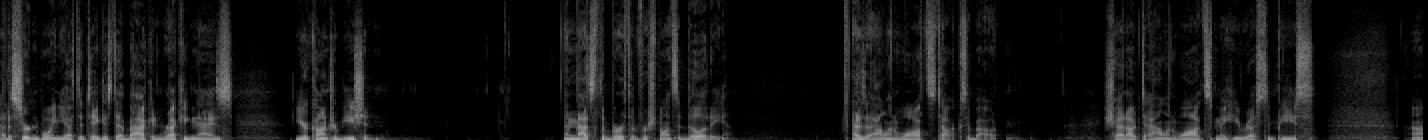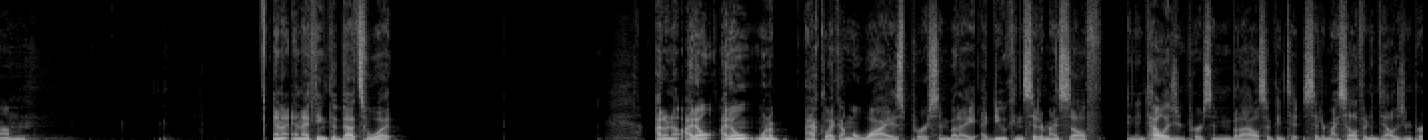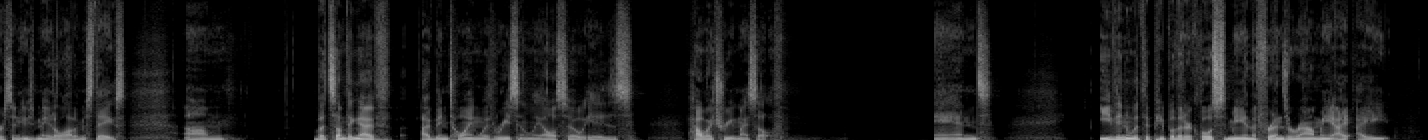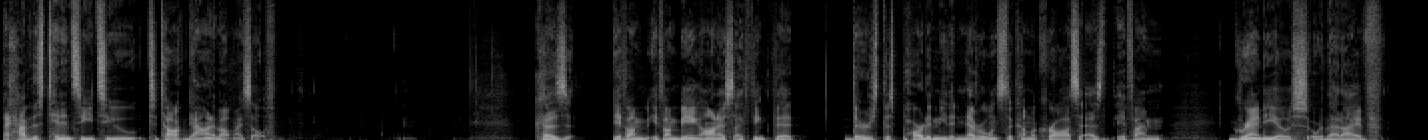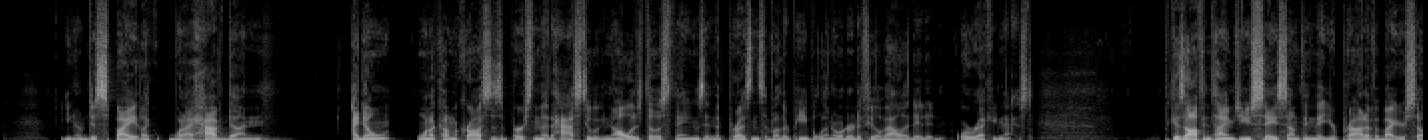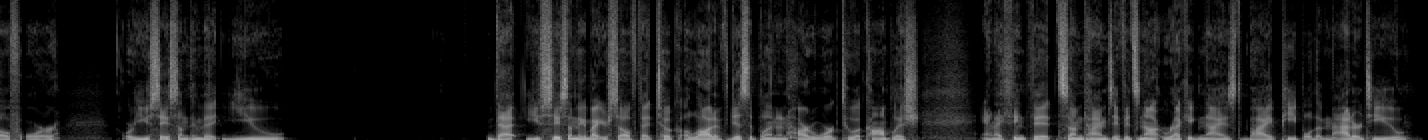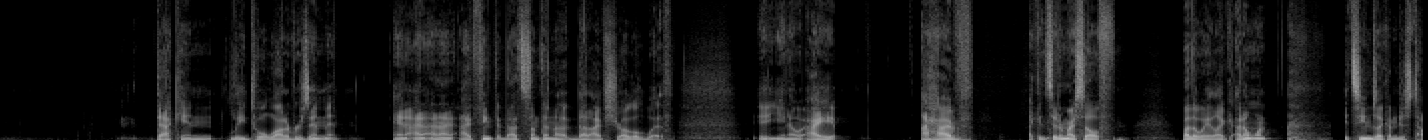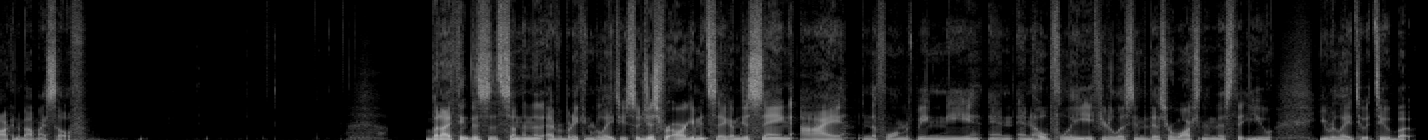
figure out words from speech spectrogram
at a certain point, you have to take a step back and recognize your contribution. And that's the birth of responsibility, as Alan Watts talks about. Shout out to Alan Watts. May he rest in peace. Um, and, and I think that that's what I don't know. I don't I don't want to act like I'm a wise person, but I, I do consider myself an intelligent person, but I also consider myself an intelligent person who's made a lot of mistakes. Um, but something I've I've been toying with recently also is how I treat myself. And even with the people that are close to me and the friends around me, I, I, I have this tendency to to talk down about myself. Cause if I'm if I'm being honest, I think that there's this part of me that never wants to come across as if I'm grandiose or that I've, you know, despite like what I have done, I don't want to come across as a person that has to acknowledge those things in the presence of other people in order to feel validated or recognized. Because oftentimes you say something that you're proud of about yourself or or you say something that you that you say something about yourself that took a lot of discipline and hard work to accomplish and I think that sometimes if it's not recognized by people that matter to you, that can lead to a lot of resentment. And, I, and I think that that's something that, that I've struggled with. It, you know, I, I have, I consider myself, by the way, like I don't want, it seems like I'm just talking about myself but I think this is something that everybody can relate to. So just for argument's sake, I'm just saying I in the form of being me and and hopefully if you're listening to this or watching this that you you relate to it too, but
